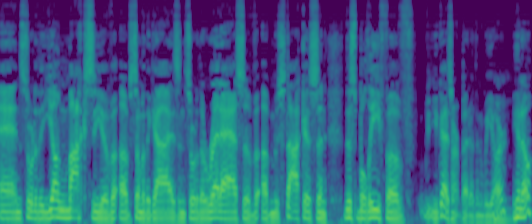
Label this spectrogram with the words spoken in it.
and sort of the young moxie of, of some of the guys and sort of the red ass of, of Moustakas and this belief of you guys aren't better than we are. Mm. You know,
